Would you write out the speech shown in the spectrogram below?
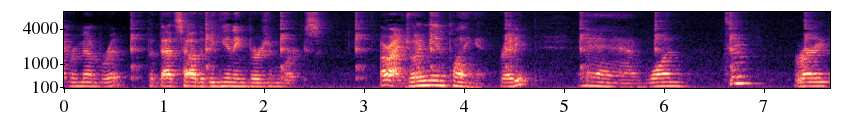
Might remember it, but that's how the beginning version works. All right, join me in playing it. Ready? And one, two, ready.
